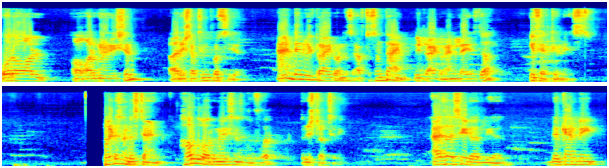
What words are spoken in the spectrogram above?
overall uh, organization uh, restructuring procedure. And then we'll try to, after some time, we try to analyze the effectiveness. Let us understand how do organizations go for restructuring. As I said earlier, there can be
